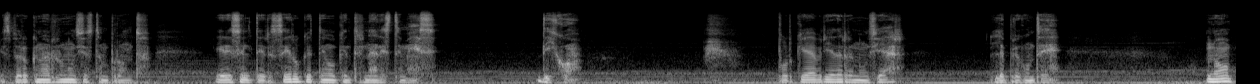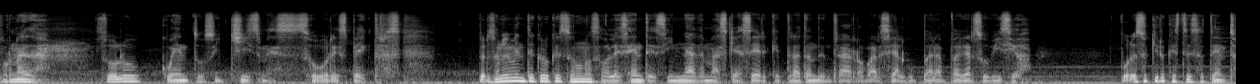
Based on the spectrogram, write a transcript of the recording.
Espero que no renuncies tan pronto. Eres el tercero que tengo que entrenar este mes, dijo. ¿Por qué habría de renunciar? Le pregunté. No, por nada. Solo cuentos y chismes sobre espectros. Personalmente creo que son unos adolescentes sin nada más que hacer que tratan de entrar a robarse algo para pagar su vicio. Por eso quiero que estés atento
